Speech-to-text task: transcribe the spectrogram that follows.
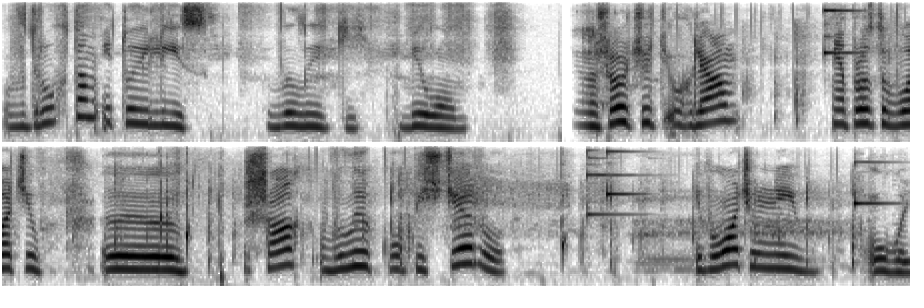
Вдруг там і той ліс великий біом. Знайшов чуть угля. Я просто бачив е, шах, велику піщеру і побачив в ній уголь.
